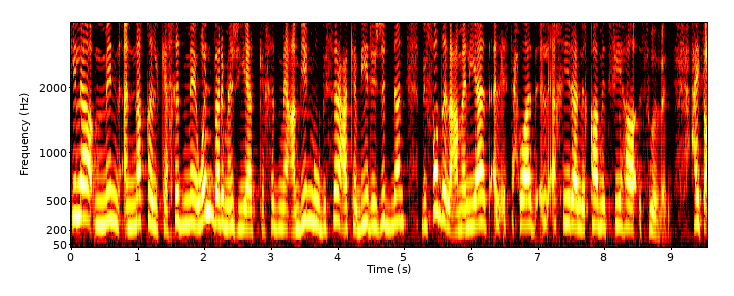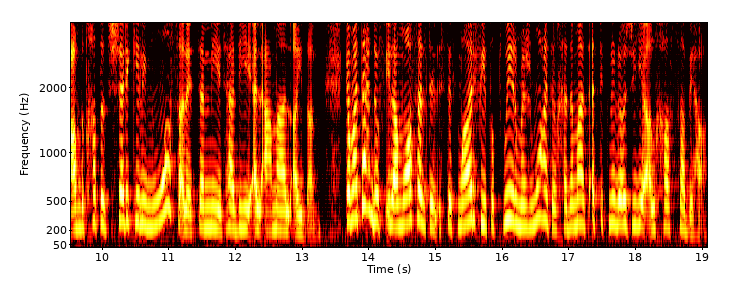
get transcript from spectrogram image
كلا من النقل كخدمة والبرمجيات كخدمة عم ينمو بسرعة كبيرة جدا بفضل عمليات الاستحواذ الأخيرة اللي قامت فيها سويفل حيث عم بتخطط الشركة لمواصلة تنمية هذه الأعمال أيضا. كما تهدف إلى مواصلة الاستثمار في تطوير مجموعة الخدمات التكنولوجية الخاصة بها.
